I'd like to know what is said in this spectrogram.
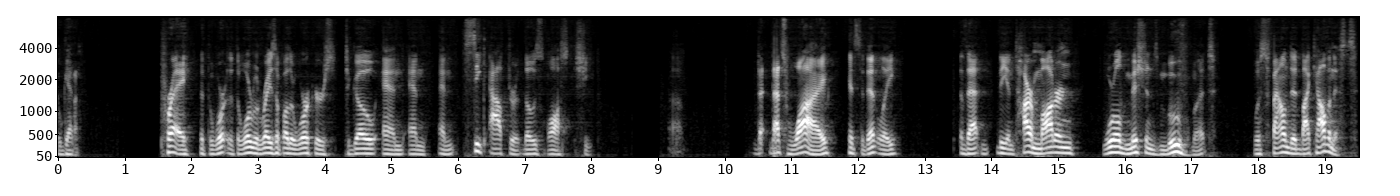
Go get them. Pray that the, wor- that the Lord would raise up other workers to go and, and, and seek after those lost sheep. Uh, that, that's why, incidentally, that the entire modern world missions movement was founded by Calvinists.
